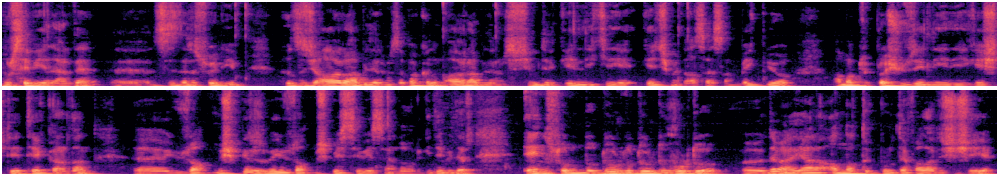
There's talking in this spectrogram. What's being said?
bu seviyelerde e, sizlere söyleyeyim. Hızlıca ağır abilerimize bakalım. Ağır abilerimiz şimdilik 52'ye geçmedi. Aselsan bekliyor. Ama Tüpraş 157'yi geçti. Tekrardan e, 161 ve 165 seviyesine doğru gidebilir. En sonunda durdu durdu vurdu. E, değil mi? Yani anlattık burada defalarca şişeyi.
